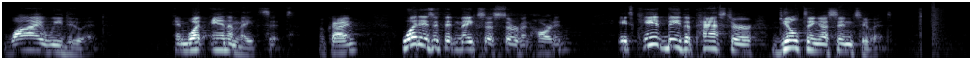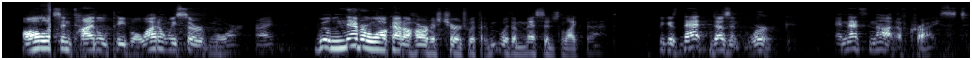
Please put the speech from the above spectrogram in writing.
why we do it and what animates it. Okay? What is it that makes us servant hearted? It can't be the pastor guilting us into it. All us entitled people, why don't we serve more? Right? We'll never walk out of Harvest Church with a, with a message like that because that doesn't work. And that's not of Christ.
